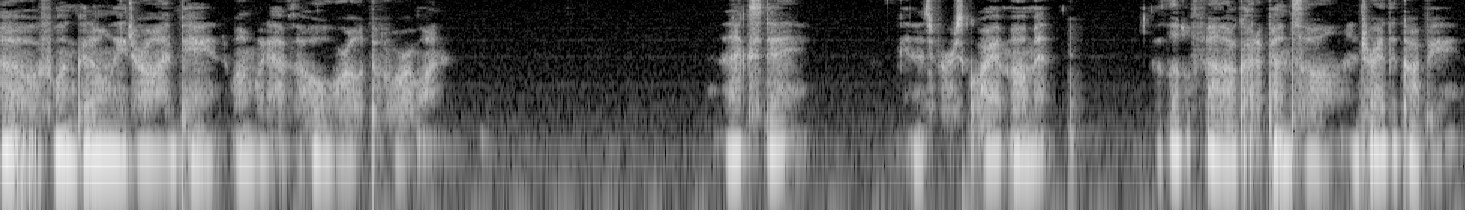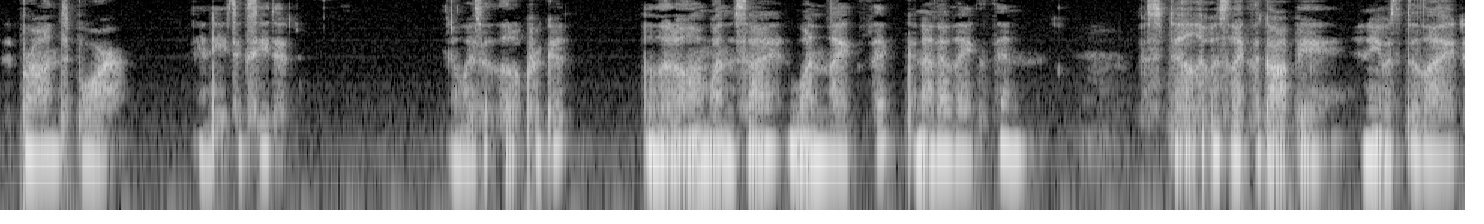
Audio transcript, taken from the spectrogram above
Oh, if one could only draw and paint, one would have the whole world before one. The next day, in his first quiet moment, the little fellow got a pencil and tried to copy the bronze boar, and he succeeded. It was a little crooked, a little on one side, one leg thick, another leg thin. But still, it was like the copy, and he was delighted.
